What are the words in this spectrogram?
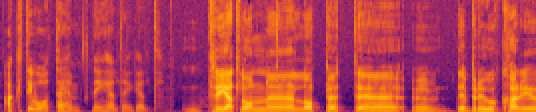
aktiv återhämtning helt enkelt. Triathlonloppet, eh, eh, det brukar ju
